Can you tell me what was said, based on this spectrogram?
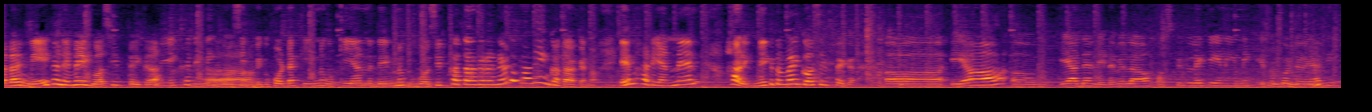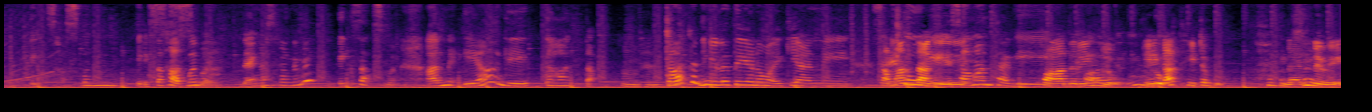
හැබැයි මේක නෙමේ ගොසිප් එක. ඒක ගොසිප් එක පොඩ්ඩක් ඉන්න කියන්න දෙන්න. ගොසිප් කතා කරන්නට තනින් කතා කරනවා. එම හරියන්නන් හරි මේක තමයි ගොසිප් එක. එයා එයා දැන් ලෙඩ වෙලා හොස්පිටල එක ඉන්න. එතකොට එයාගේ එක් හස්බන් එක් හස්බන් දැන් හස්බන්ම එක් සක්ස්බන් අන්න එයාගේ තාත්තා. තාත්ත දීල තියෙනවා. කියන්නේ සමන්තගේ. සමන්තගේ. පාදරින්ලෝ ඒකත් හිටපු දැන්නෙවේ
